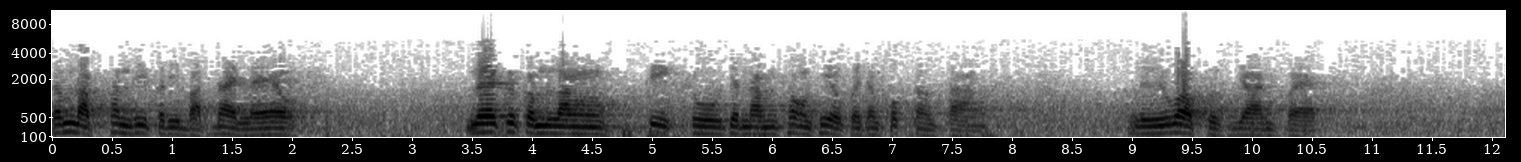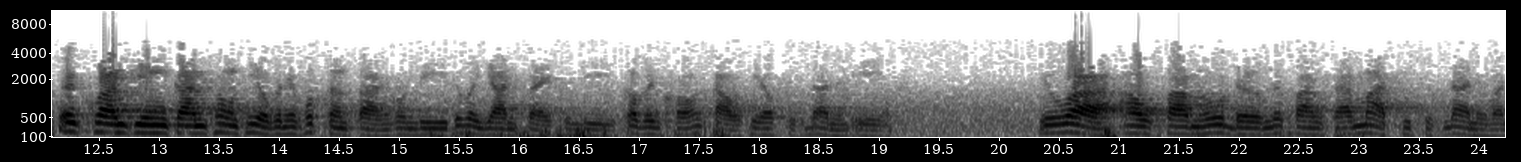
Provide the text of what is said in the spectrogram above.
สำหรับท่านที่ปฏิบัติได้แล้วและก็กำลังที่ครูจะนำท่องเที่ยวไปทำพบต่างๆ หรือว่าฝึกยานแปดแต่ความจริงการท่องเที่ยวไปในพบต่างๆคนดีหรือว่ายานแปดคนดี ก็เป็นของเก่าที่เราฝึกได้นั่นเองหรือว่าเอาความรู้เดิมและความสามารถที่ฝึกได้ในวัน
